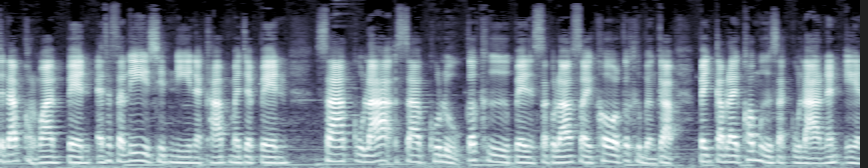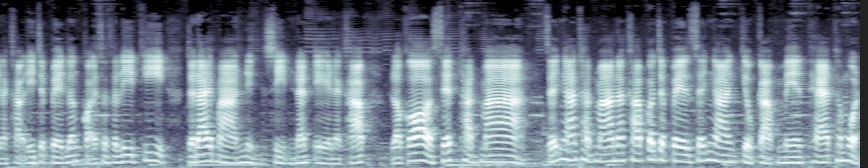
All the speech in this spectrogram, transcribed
จะรับของรางวัลเป็น Accessory ชิ้นนี้นะครับ มันจะเป็นซากุระซากุรุก็คือเป็นซากุระไซเคิลก็คือเหมือนกับเป็นกำไรข้อมือซากุระนั่นเองนะครับ อันนี้จะเป็นเรื่องของ Accessory ที่จะได้มา 1 ชิ้นนั่นเองนะครับ แล้วก็เซตถัดมาเซตงานถัดมานะครับก็จะเป็นเซตงานเกี่ยวกับเมนแทสทั้งหมด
